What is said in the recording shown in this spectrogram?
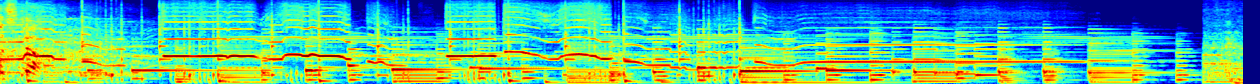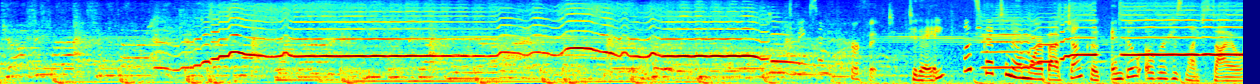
other stuff. perfect. Today, let's get to know more about Jungkook and go over his lifestyle.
